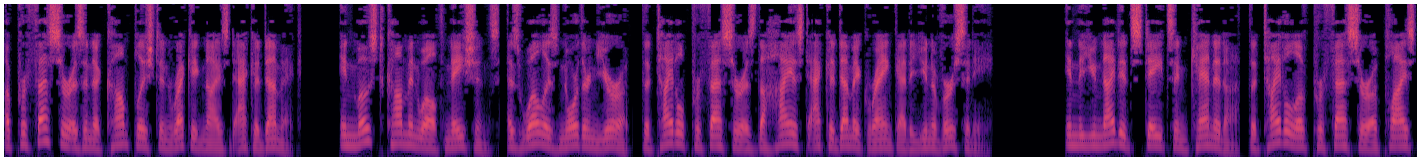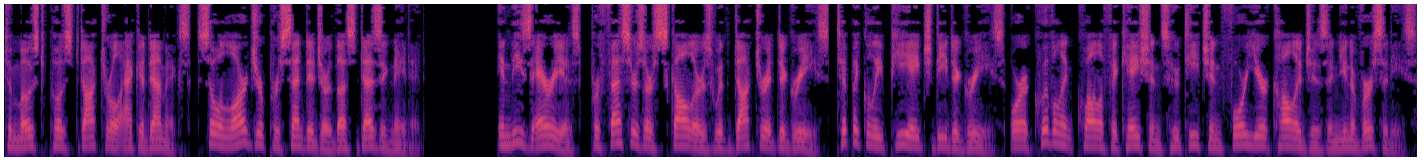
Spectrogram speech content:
A professor is an accomplished and recognized academic. In most Commonwealth nations, as well as Northern Europe, the title professor is the highest academic rank at a university. In the United States and Canada, the title of professor applies to most postdoctoral academics, so a larger percentage are thus designated. In these areas, professors are scholars with doctorate degrees typically PhD degrees or equivalent qualifications who teach in four-year colleges and universities.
